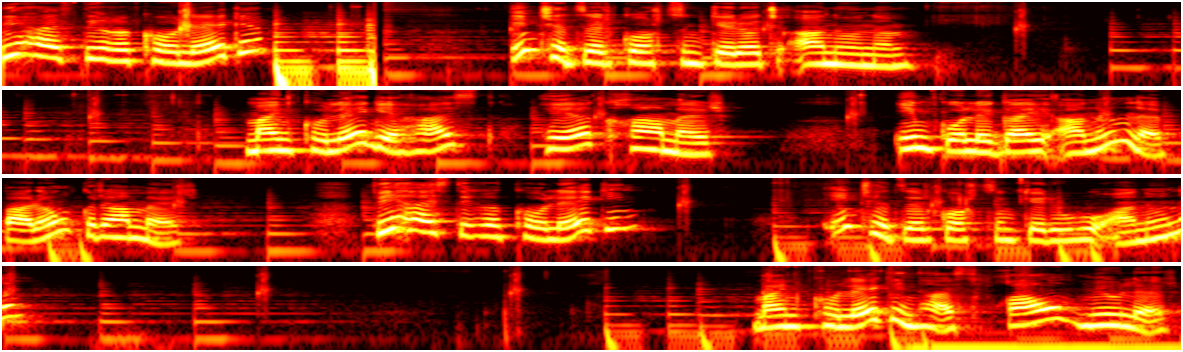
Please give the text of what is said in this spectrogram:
Wie heißt Ihre Kollege? Ինչ է ձեր գործընկերոջ անունը։ Mein Kollege heißt Herr Kramer։ Իմ գոլեգայի անունն է պարոն Կրամեր։ Wie heißt Ihre Kollegin? Ինչ է ձեր գործընկերուհու անունը։ Mein Kollegin heißt Frau Müller։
